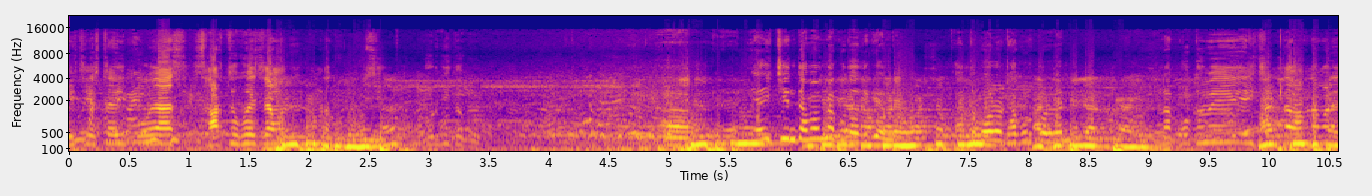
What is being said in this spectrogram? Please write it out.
এই চেষ্টা এই প্রয়াস সার্থক হয়েছে আমাদের। আমরা খুব খুশি গর্বিত খুব আহ, এই চিন্তা ভাবনা কোথা থেকে? এত বড় ঠাকুর করবেন? না প্রথমে এই চিন্তা ভাবনা মানে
